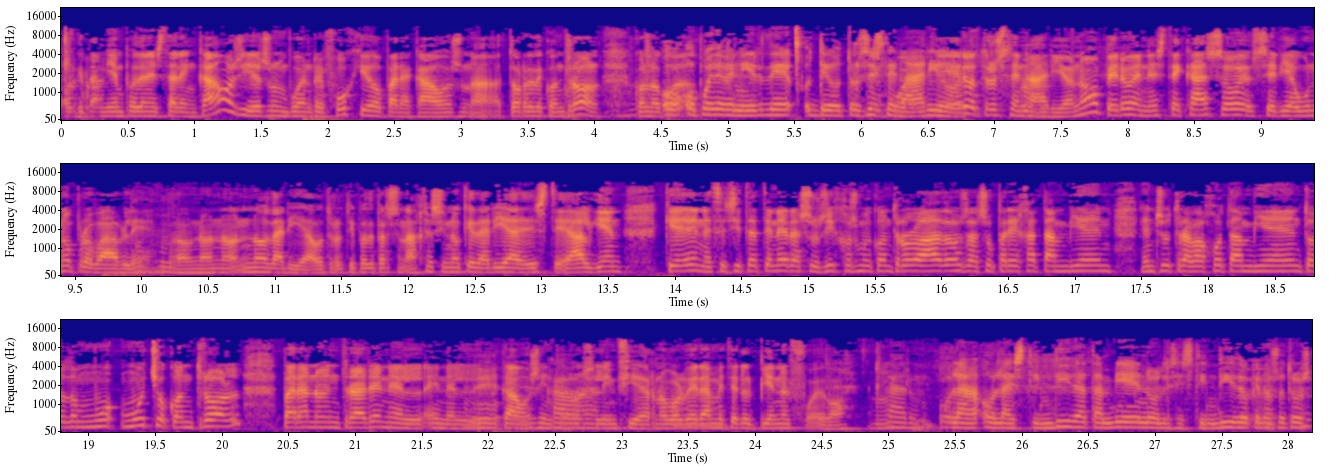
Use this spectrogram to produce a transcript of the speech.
Porque también pueden estar en caos y es un buen refugio para caos, una torre de control. Con lo O, cual, o puede venir de, de otros de escenarios. cualquier otro escenario, ¿no? Pero en este caso sería uno probable. no, no, no, no daría otro tipo de personaje, sino que daría este alguien que necesita tener a sus hijos muy controlados, a su pareja también, en su trabajo también, todo mu- mucho control para no entrar en el, en el caos el interno, caos. en el infierno, volver a meter el pie en el fuego. Claro, o la, o la extendida también, o el extendido, que nosotros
